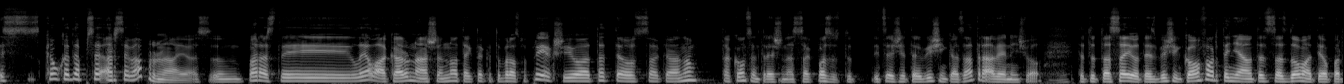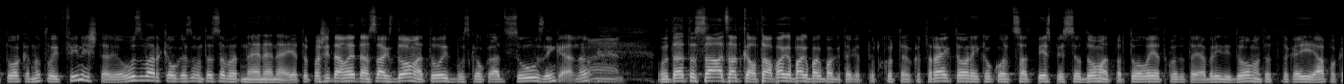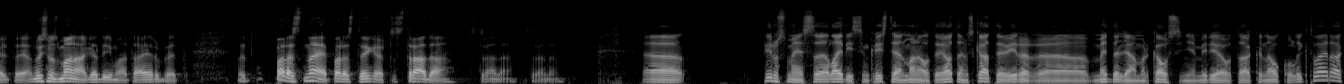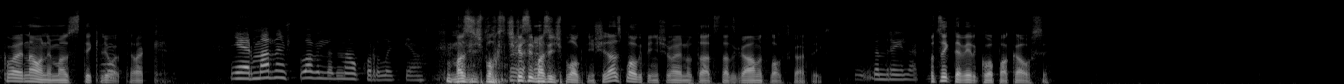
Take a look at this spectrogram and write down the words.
Es kaut kādā ar sevi aprunājos. Un Parasti lielākā runāšana notiek tad, kad tu brauc pa priekšu, jo tad tev sākā, nu, tā koncentrēšanās sāk pazust. Tu, Ceļš, ja tev ir bijis kāds atrāvieniņš vēl, tad tu tā sajūties bijis komfortiņā, un tad sāc domāt jau par to, ka, nu, tūlīt finišs tev jau uzvar kaut kas, un tas saprot, nē, nē, nē, ja tu par šitām lietām sāks domāt, tūlīt būs kaut kāda sūza. Kā, nu? Man. Un tad tu sāc atkal tā, pagaidi, pagaidi, pagaidi, paga, tagad tur, kur tev ir trajektorija, kaut ko sāc piespiest sev domāt par to lietu, ko tu tajā brīdī domā, tad tu tā kā ieej apakaļ tajā. Nu, vismaz manā gadījumā tā ir, bet, bet parasti nē, parasti vienkārši tu strādā, strādā, strādā. Uh, pirms mēs uh, laidīsim Kristiānu, man vēl te jautājums, kā tev ir ar uh, medaļām, ar kausiņiem? Ir jau tā, ka nav ko likt vairāk, vai nav nemaz tik ļoti traki? Ja ir maziņš plakāts, tad nav kur likt. Jā. Maziņš plauktiņš, kas ir maziņš plauktiņš? Ir tāds plauktiņš vai nu, tāds, tāds grāmatplaukts kārtīgs? Gan drīzāk. Nu, cik tev ir kopā kausi?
